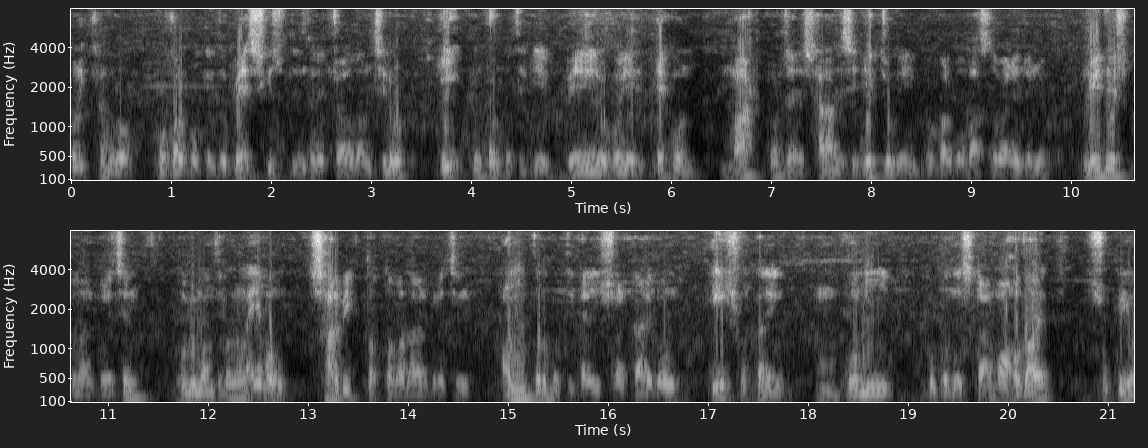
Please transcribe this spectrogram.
পরীক্ষামূলক প্রকল্প কিন্তু বেশ কিছুদিন ধরে চলমান ছিল। এই প্রকল্প থেকে বের হয়ে এখন মাঠ পর্যায়ে সারা দেশে একযোগে এই প্রকল্প বাস্তবায়নের জন্য নির্দেশ প্রদান করেছেন ভূমি মন্ত্রণালয় এবং সার্বিক তত্ত্বাবধান করেছেন অন্তর্বর্তীকালীন সরকার এবং এই সরকারের ভূমি উপদেষ্টা মহোদয়। সুপ্রিয়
